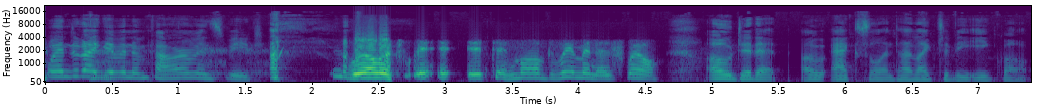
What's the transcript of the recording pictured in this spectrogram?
when did I give an empowerment speech? well, it, it, it involved women as well. oh, did it? Oh, excellent. I like to be equal.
